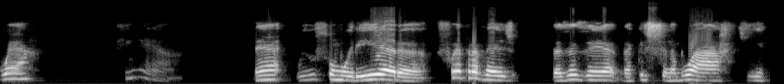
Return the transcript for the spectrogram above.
ué, quem é? Né? Wilson Moreira, foi através da Zezé, da Cristina Buarque.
